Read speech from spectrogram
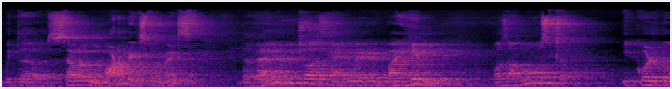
with uh, several modern experiments, the value which was calculated by him was almost equal to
